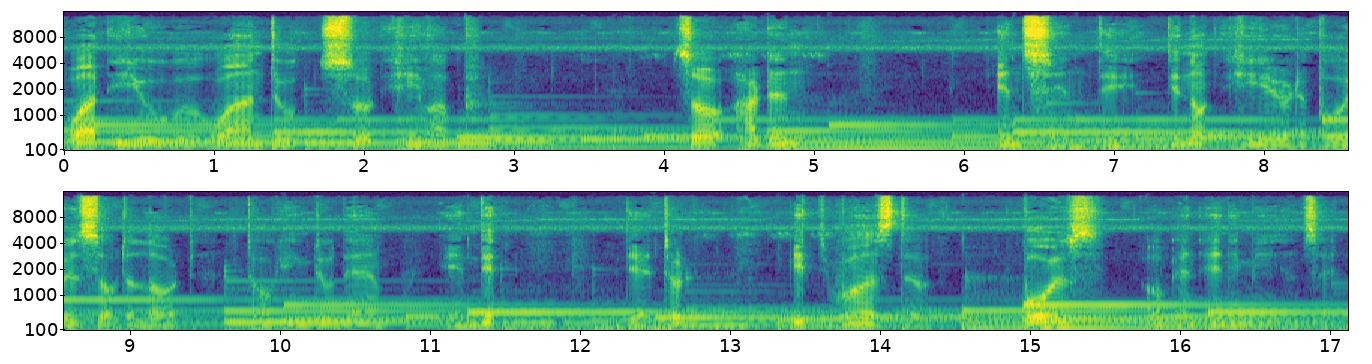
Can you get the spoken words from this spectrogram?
what you will want to suit him up. So hardened in sin, they did not hear of the Lord talking to them. Indeed, they thought it was the voice of an enemy and said,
